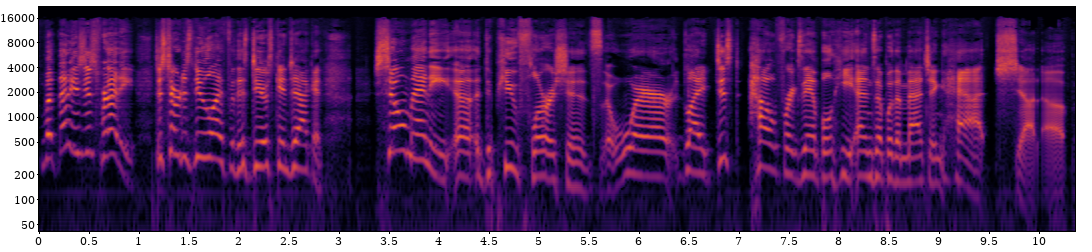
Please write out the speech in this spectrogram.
But then he's just ready to start his new life with his deerskin jacket. So many uh, Dupieux flourishes where, like, just how, for example, he ends up with a matching hat. Shut up.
